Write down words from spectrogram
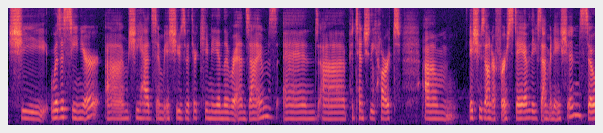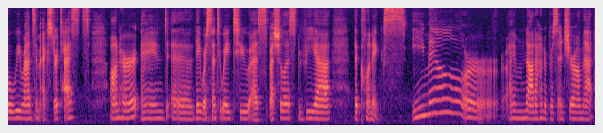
she was a senior. Um, she had some issues with her kidney and liver enzymes and uh, potentially heart um, issues on her first day of the examination. So we ran some extra tests on her and uh, they were sent away to a specialist via the clinic's email or I'm not 100% sure on that.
